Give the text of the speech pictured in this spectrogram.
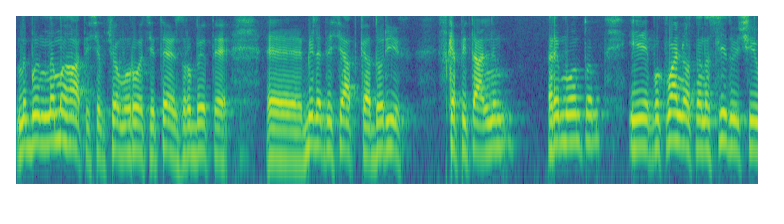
Ми будемо намагатися в цьому році теж зробити біля десятка доріг з капітальним ремонтом. І буквально от на наслідуючі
